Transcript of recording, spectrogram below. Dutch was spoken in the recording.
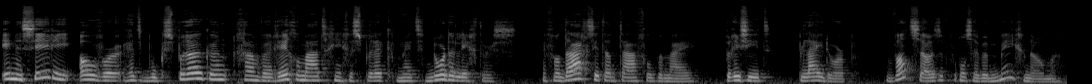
In een serie over het boek Spreuken gaan we regelmatig in gesprek met Noorderlichters. En vandaag zit aan tafel bij mij Brigitte Blijdorp. Wat zou ze voor ons hebben meegenomen?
